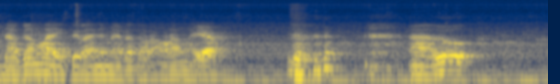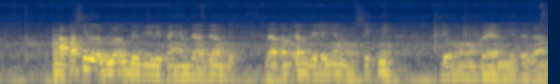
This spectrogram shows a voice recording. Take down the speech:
dagang lah istilahnya merek kata orang-orang lah. iya Nah, lu kenapa sih lu lu lebih milih pengen dagang gitu? Daton kan pilihnya musik nih, dia mau ngeband gitu kan.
